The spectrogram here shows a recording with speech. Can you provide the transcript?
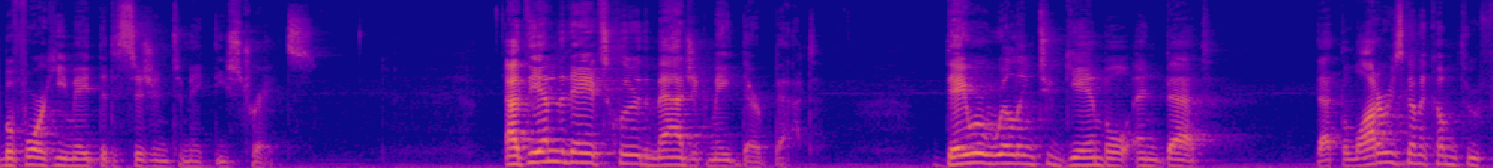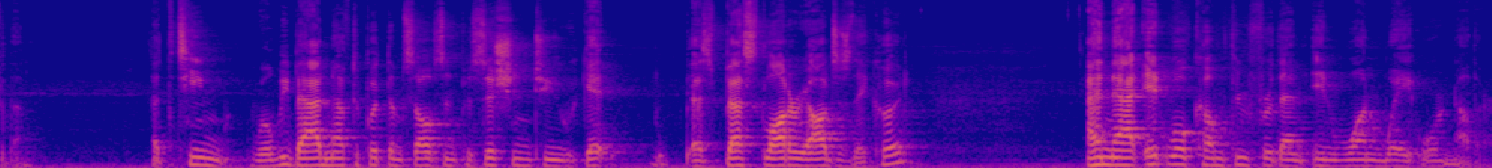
before he made the decision to make these trades. At the end of the day, it's clear the Magic made their bet. They were willing to gamble and bet that the lottery is going to come through for them. That the team will be bad enough to put themselves in position to get as best lottery odds as they could and that it will come through for them in one way or another.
